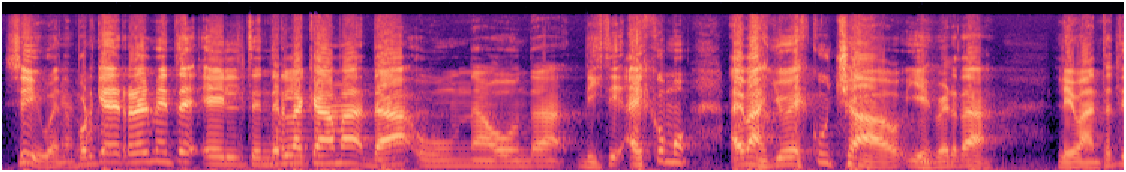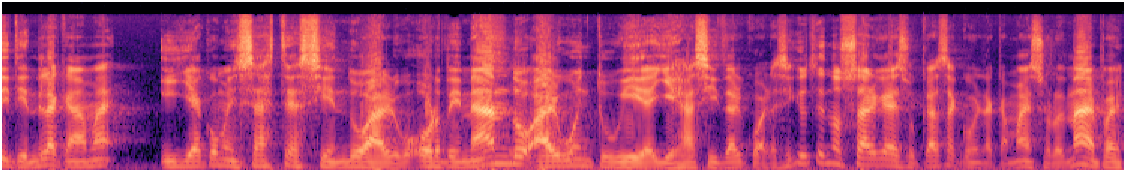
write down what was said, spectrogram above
Sí, bueno, porque realmente el tender la cama da una onda distinta. Es como, además, yo he escuchado, y es verdad, levántate y tiende la cama y ya comenzaste haciendo algo, ordenando algo en tu vida, y es así tal cual. Así que usted no salga de su casa con la cama desordenada. pues,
